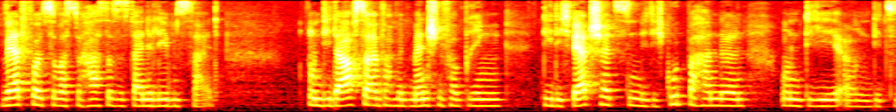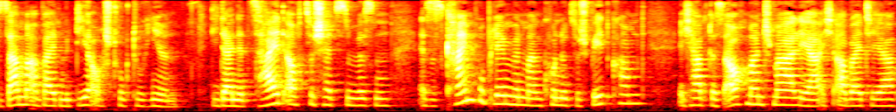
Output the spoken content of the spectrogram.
Wertvollste, was du hast, das ist deine Lebenszeit. Und die darfst du einfach mit Menschen verbringen, die dich wertschätzen, die dich gut behandeln und die ähm, die Zusammenarbeit mit dir auch strukturieren, die deine Zeit auch zu schätzen wissen. Es ist kein Problem, wenn mal ein Kunde zu spät kommt. Ich habe das auch manchmal. Ja, ich arbeite ja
